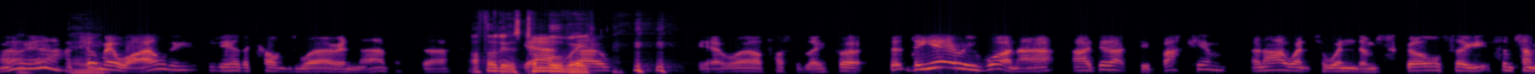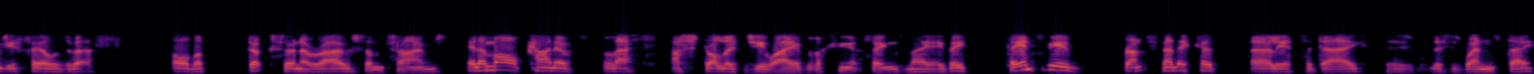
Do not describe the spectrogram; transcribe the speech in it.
Well, yeah, it Yeah, took me a while. Did you hear the cogs were in there? But uh, I thought it was Yeah, tumbleweed. so- yeah, well, possibly. But the, the year he won, I, I did actually back him, and I went to Wyndham School. So you, sometimes you feel there's a bit all the ducks are in a row. Sometimes in a more kind of less astrology way of looking at things, maybe. They interviewed Brandt Snedeker earlier today. This is this is Wednesday,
